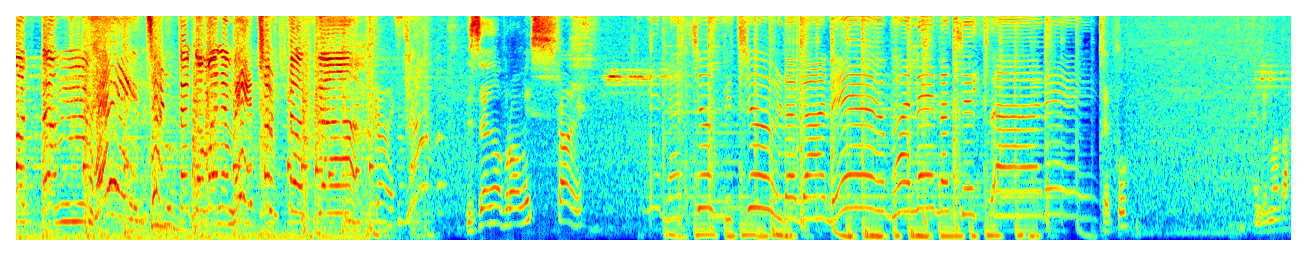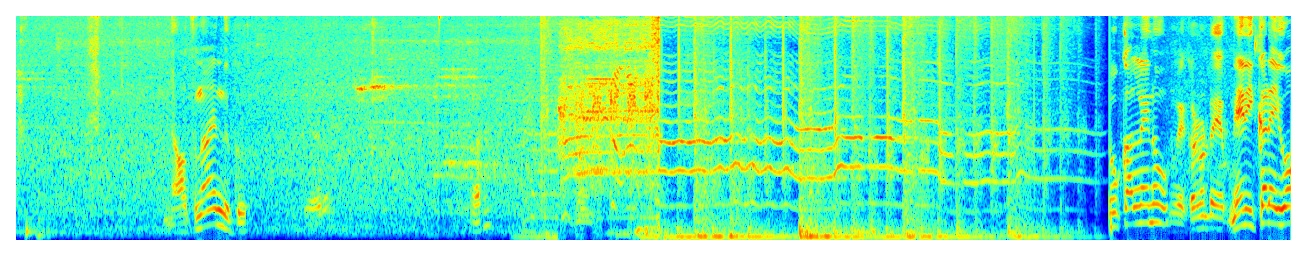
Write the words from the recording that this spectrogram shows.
మొత్తం. హే జంటగా మనమే చుట్టొద్దాం? ప్రామిస్ నిజంగా ప్రామిస్ ప్రామిస్ ఇలా చూసి చూడగానే భలే నచ్చేసాడే చెప్పు. ఏంటి మళ్ళా? నవ్వుతున్నావు ఎందుకు? లోకల్ నేను ఎక్కడ ఉంటావు? నేను ఇక్కడ ఇగో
